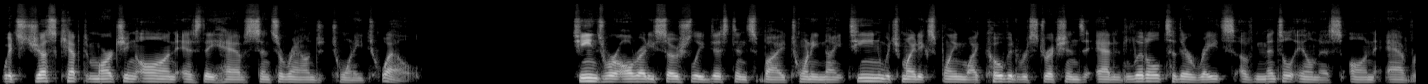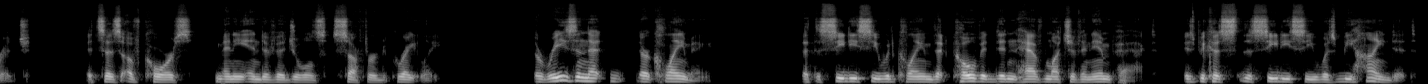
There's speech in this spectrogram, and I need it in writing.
which just kept marching on as they have since around 2012. Teens were already socially distanced by 2019, which might explain why COVID restrictions added little to their rates of mental illness on average. It says, of course, many individuals suffered greatly. The reason that they're claiming that the CDC would claim that COVID didn't have much of an impact is because the CDC was behind it.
